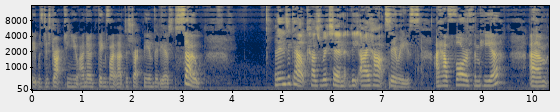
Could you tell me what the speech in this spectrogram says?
it was distracting you. I know things like that distract me in videos. So, Lindsey Kelk has written the I Heart series. I have four of them here. Um,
